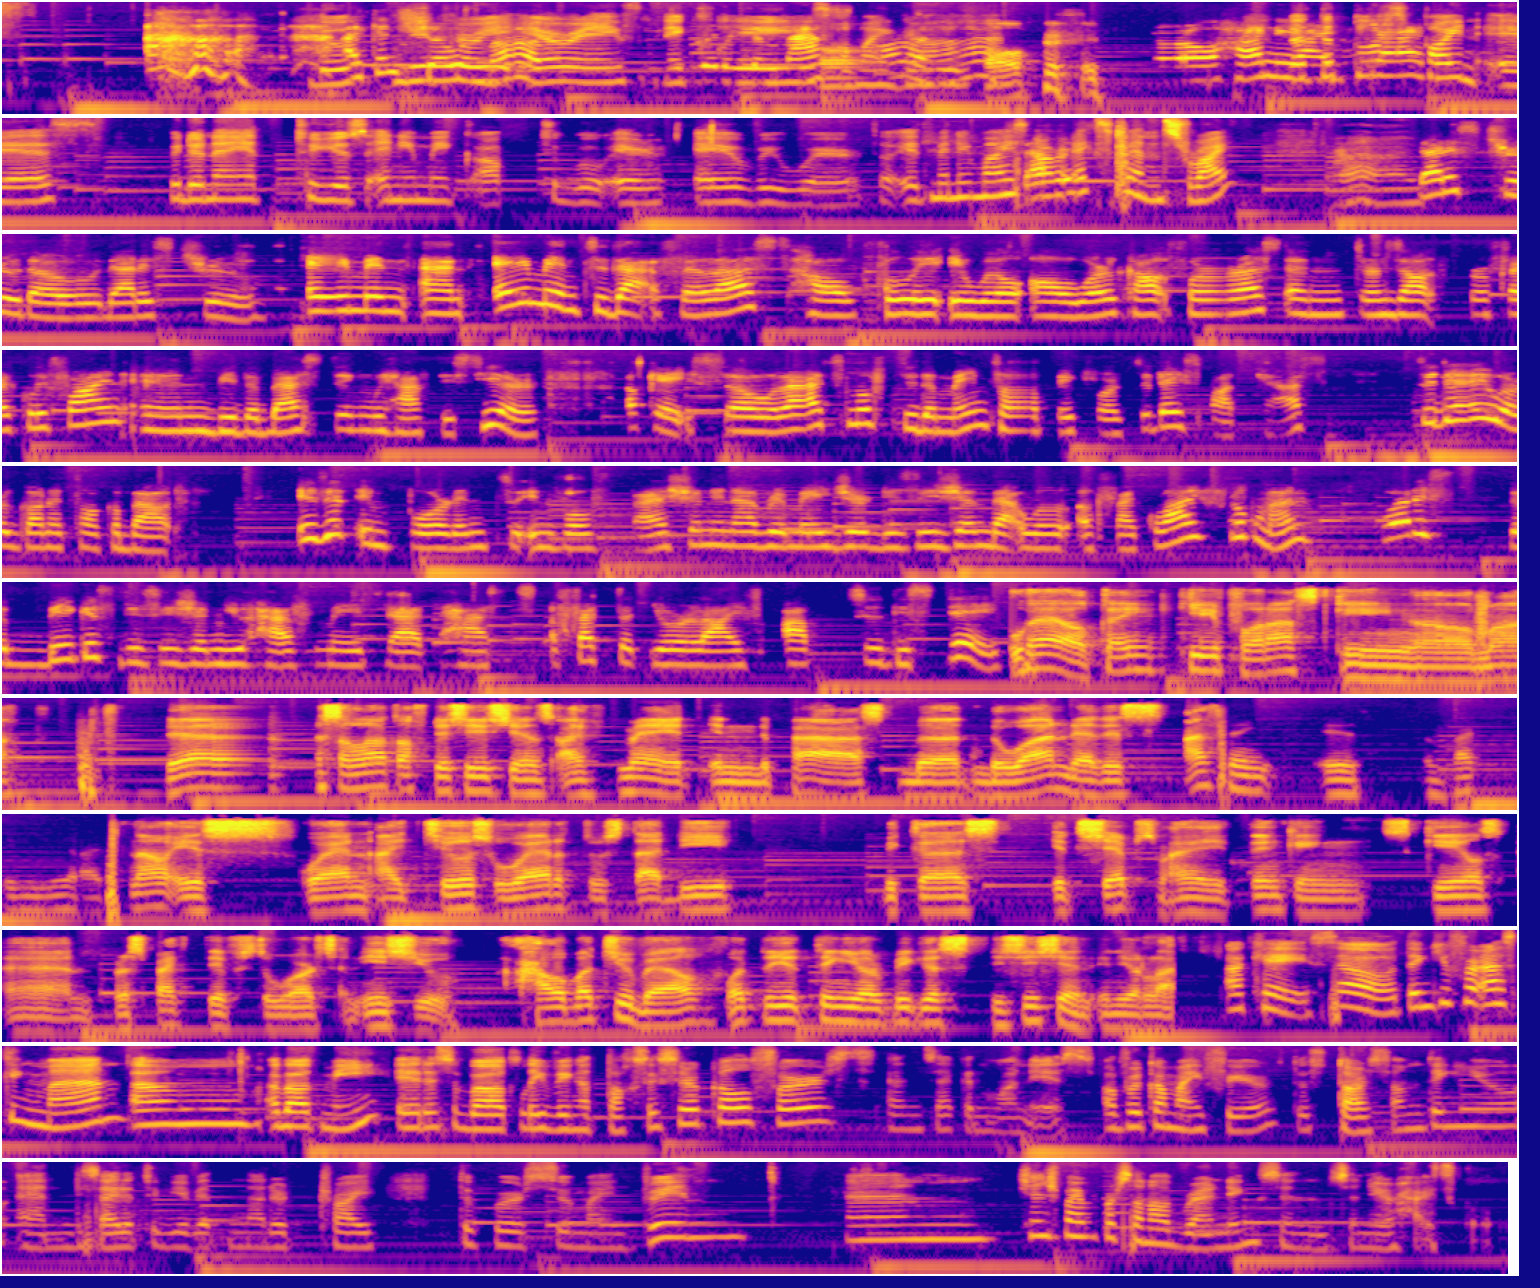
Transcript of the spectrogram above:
I can show glittery up earrings, necklace. mask Oh my god! oh Girl, honey, But I the plus tried. point is we don't need to use any makeup to go air everywhere, so it minimizes our expense, right? Right. That is true, though. That is true. Amen and amen to that, fellas. Hopefully, it will all work out for us and turns out perfectly fine and be the best thing we have this year. Okay, so let's move to the main topic for today's podcast. Today, we're gonna talk about is it important to involve passion in every major decision that will affect life? Look, man, what is the biggest decision you have made that has affected your life up to this day? Well, thank you for asking, uh, Alma. There's a lot of decisions I've made in the past, but the one that is, I think, is affecting me right now is when I choose where to study because it shapes my thinking skills and perspectives towards an issue. How about you, Belle? What do you think your biggest decision in your life? Okay, so thank you for asking, man. Um, about me, it is about leaving a toxic circle first, and second one is overcome my fear to start something new and decided to give it another try to pursue my dream and change my personal branding since senior high school.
